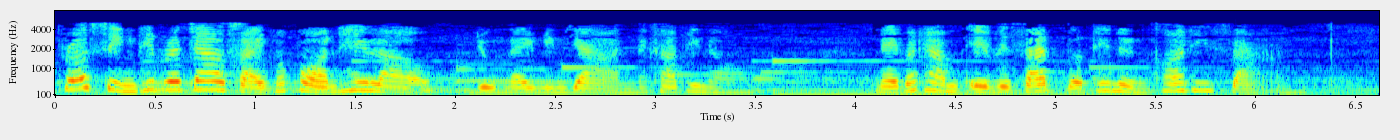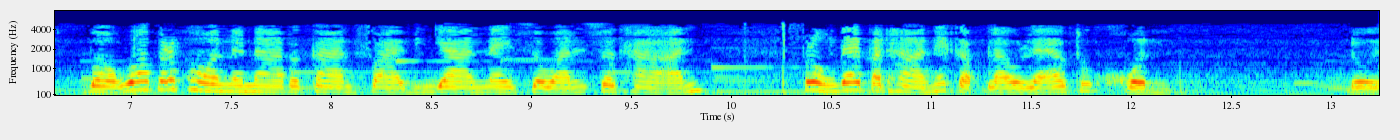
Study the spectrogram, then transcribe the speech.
เพราะสิ่งที่พระเจ้าใส่พระพรให้เราอยู่ในวิญญาณนะคะพี่น้อง ในพระธรรมเอเฟซัสบทที่หนึ่งข้อที่สาม บอกว่าพระพรนานาประการฝ่ายวิญญาณในสวรรคสถาน พระองค์ได้ประทานให้กับเราแล้วทุกคน โดย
